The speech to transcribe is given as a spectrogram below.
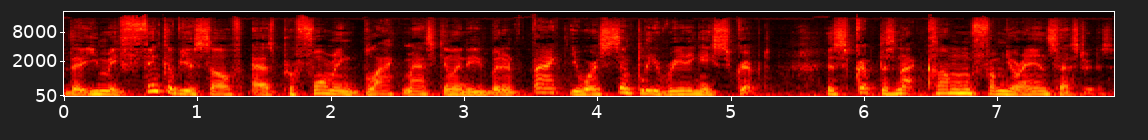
that you may think of yourself as performing black masculinity, but in fact you are simply reading a script. The script does not come from your ancestors.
